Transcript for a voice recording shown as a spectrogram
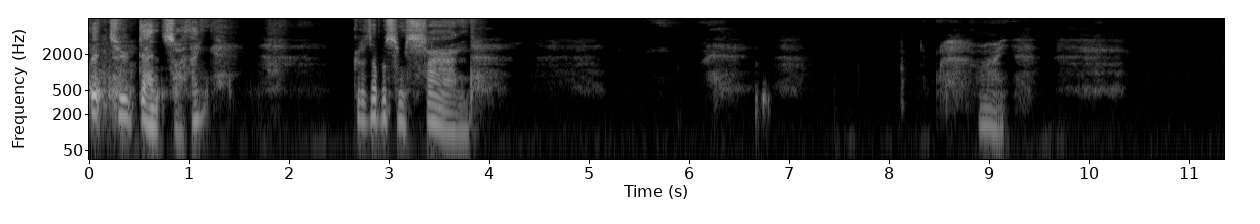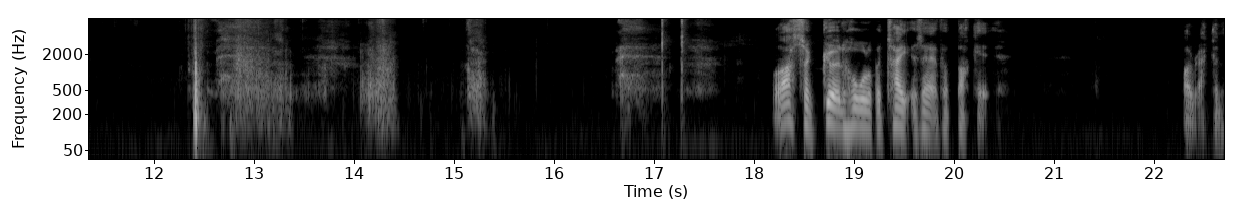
bit too dense, I think. Could have done with some sand. Right. Well, that's a good haul of potatoes out of a bucket. I reckon.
